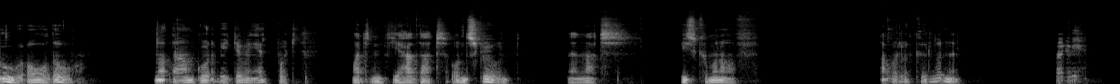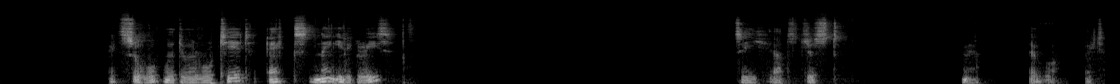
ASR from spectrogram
Ooh, although, not that I'm going to be doing it, but imagine you had that unscrewing and then that piece coming off. That would look good, wouldn't it? Right, so we'll do a rotate X 90 degrees. See, that's just, yeah, there we go, right,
